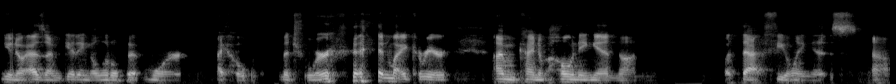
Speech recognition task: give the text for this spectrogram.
you know as I'm getting a little bit more I hope mature in my career, I'm kind of honing in on what that feeling is. Um,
